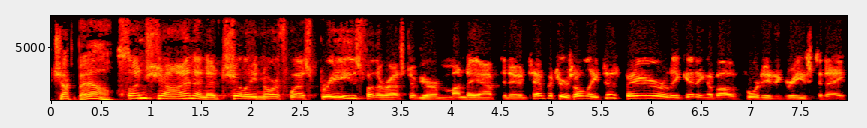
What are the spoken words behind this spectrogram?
Chuck Bell. Sunshine and a chilly northwest breeze for the rest of your Monday afternoon. Temperatures only just barely getting above 40 degrees today.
